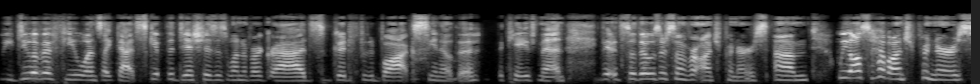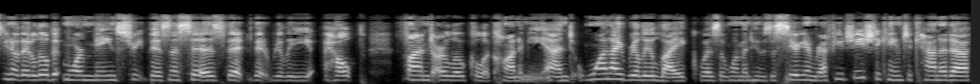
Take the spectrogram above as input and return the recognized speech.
we do have a few ones like that. Skip the Dishes is one of our grads. Good Food Box, you know, the, the cavemen. So those are some of our entrepreneurs. Um, we also have entrepreneurs, you know, that are a little bit more main street businesses that, that really help fund our local economy. And one I really like was a woman who was a Syrian refugee. She came to Canada.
